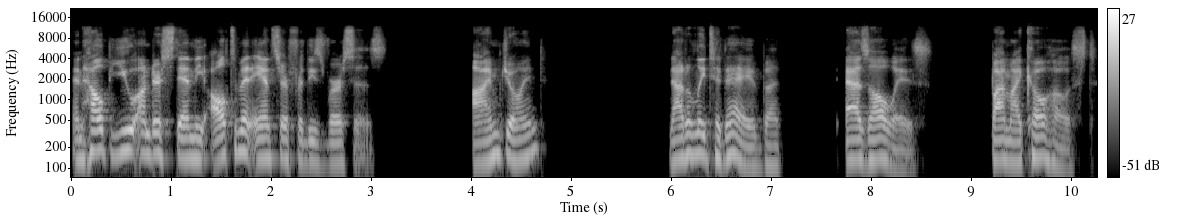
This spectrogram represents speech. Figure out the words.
and help you understand the ultimate answer for these verses. I'm joined, not only today, but as always, by my co-host,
